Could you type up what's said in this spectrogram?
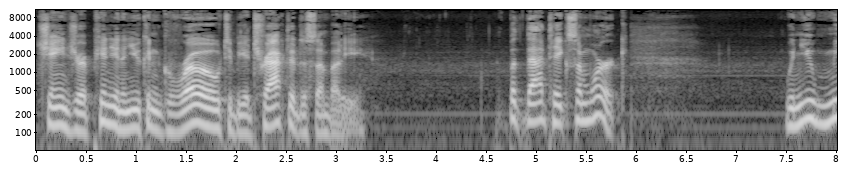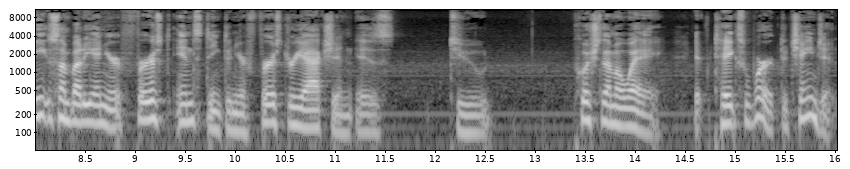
change your opinion and you can grow to be attracted to somebody. But that takes some work. When you meet somebody and your first instinct and your first reaction is to push them away, it takes work to change it.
